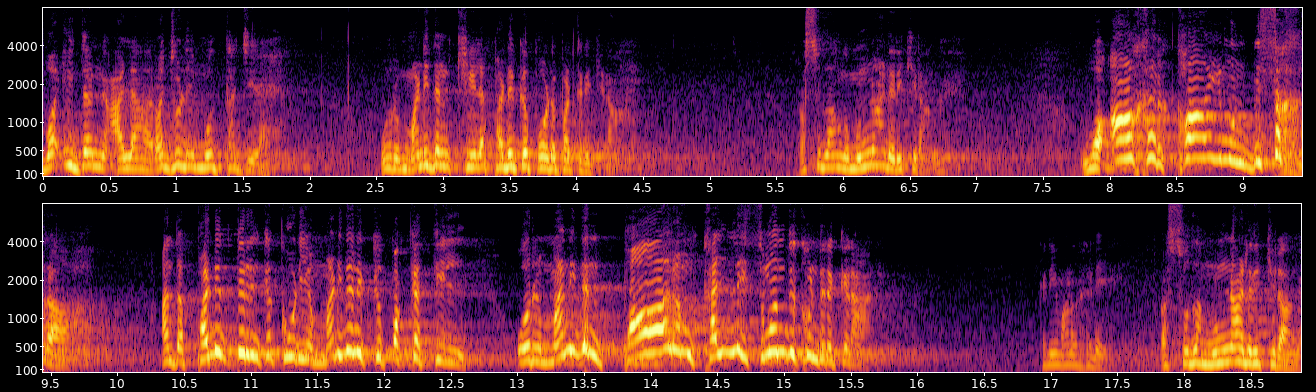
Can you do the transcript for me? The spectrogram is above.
வைதன் அலா ரஜுலி முத்தஜிர. ஒரு மனிதன் கீழே படுக்க போடப்பட்டிருக்கிறான். ரசூல் அங்க முன்னாடி இருக்கிறாங்க. ஆகர் காயமுன் பிசஹ்ரா அந்த படுத்திருக்கக்கூடிய மனிதனுக்கு பக்கத்தில் ஒரு மனிதன் பாரம் கல்லை சுமந்து கொண்டிருக்கிறான். கனிமானவர்களே ரசூலா முன்னாடி இருக்கிறாங்க.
